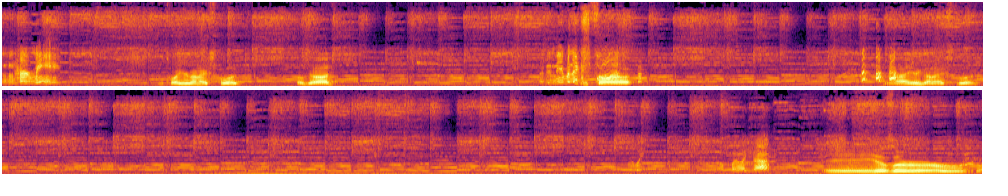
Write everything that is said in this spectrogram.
didn't hurt me. That's why you're gonna explode. Oh God. I didn't even You explode. thought. now you're gonna explode. That? Yes, sir.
